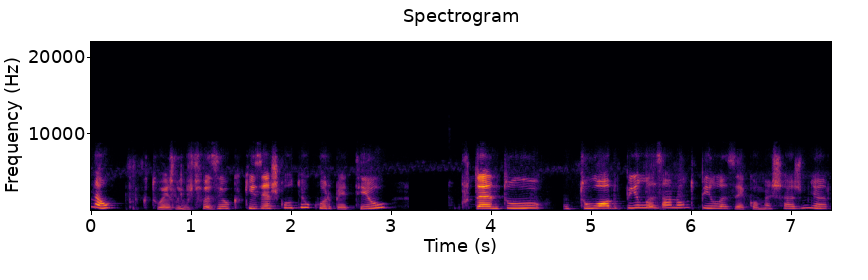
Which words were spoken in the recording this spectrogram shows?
não, porque tu és livre de fazer o que quiseres com o teu corpo, é teu, portanto, tu ou depilas ou não depilas, é como achares melhor.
